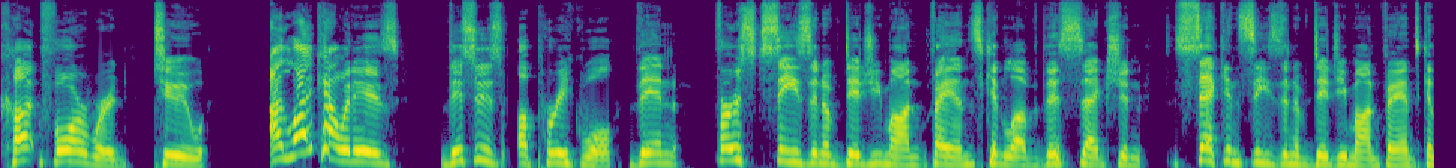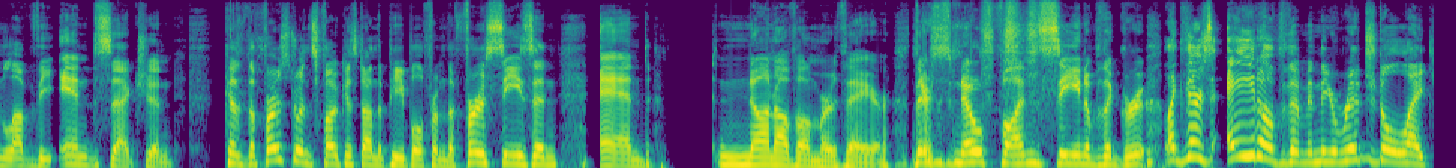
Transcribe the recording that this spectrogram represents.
Cut forward to I like how it is this is a prequel, then first season of Digimon fans can love this section. Second season of Digimon fans can love the end section. Because the first one's focused on the people from the first season, and none of them are there. There's no fun scene of the group. Like, there's eight of them in the original, like,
